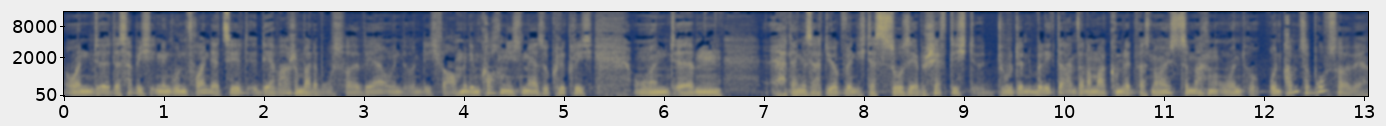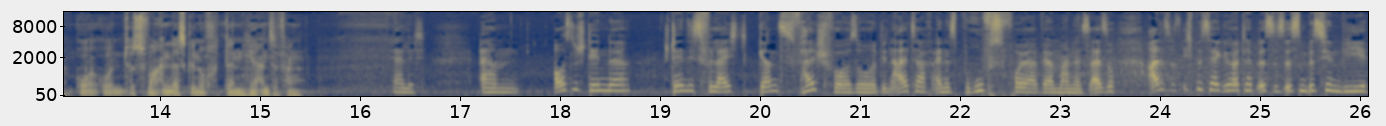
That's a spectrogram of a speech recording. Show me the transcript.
und äh, das habe ich in einem guten Freund erzählt, der war schon bei der Berufsfeuerwehr und, und ich war auch mit dem Kochen nicht mehr so glücklich und ähm, er hat dann gesagt, Jörg, wenn dich das so sehr beschäftigt, du, dann überleg doch einfach nochmal komplett was Neues zu machen und, und komm zur Berufsfeuerwehr. Und das war Anlass genug, dann hier anzufangen. Herrlich. Ähm, Außenstehende stellen sich es vielleicht ganz falsch vor, so den Alltag eines Berufsfeuerwehrmannes. Also alles, was ich bisher gehört habe, ist, es ist ein bisschen wie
